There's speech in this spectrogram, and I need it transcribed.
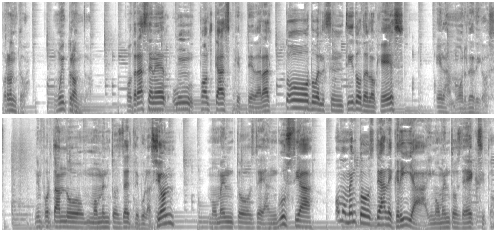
Pronto, muy pronto, podrás tener un podcast que te dará todo el sentido de lo que es el amor de Dios. No importando momentos de tribulación, momentos de angustia o momentos de alegría y momentos de éxito.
